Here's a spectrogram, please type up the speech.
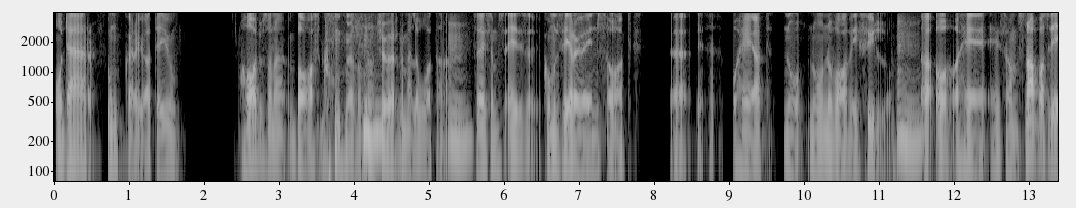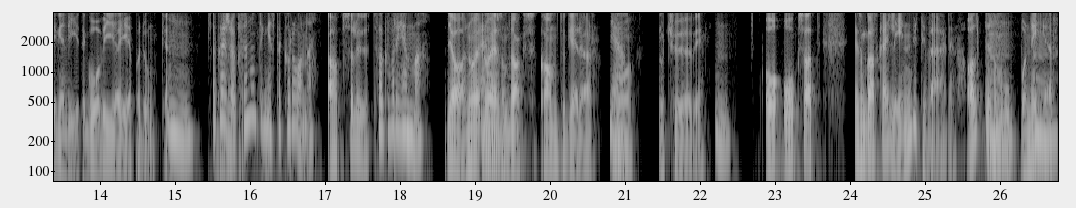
Och där funkar det ju att det är ju, har du sådana basgångar som de kör de här låtarna, Mm. så är som, är, som- kommunicerar ju en sak eh, och här att nu, nu, nu var vi i fyllon. Mm. Och, och här är som snabbast vägen dit, går via epadunken. Mm. Och kanske också någonting efter corona. Absolut. Folk har varit hemma. Ja, nu, nu är det som Um, dags, come together, ja. nu, nu kör vi. Mm. Och, och också att är som ganska eländigt i världen. Allt är som Mm. upp och ner. Mm.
